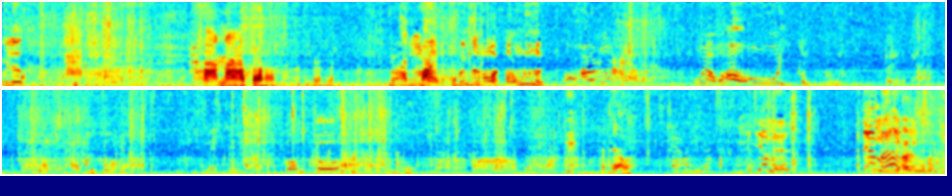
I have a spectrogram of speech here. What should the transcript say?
អត់អស់ទេបានឡើងអើចោតរៃឡើងនេះអត់ទៅមកមើលអើយយ៉ាម៉ែទាំងសោះអត់ទៅ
